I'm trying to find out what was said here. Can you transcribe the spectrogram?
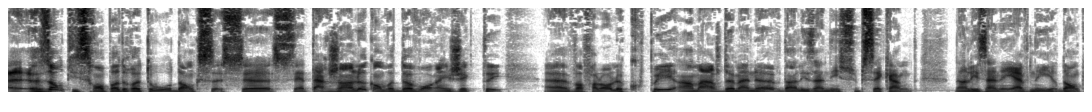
euh, eux autres, ils ne seront pas de retour. Donc, cet argent-là qu'on va devoir injecter, va falloir le couper en marge de manœuvre dans les années subséquentes, dans les années à venir. Donc,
